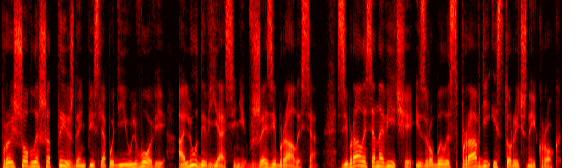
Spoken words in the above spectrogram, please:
пройшов лише тиждень після подій у Львові, а люди в Ясіні вже зібралися. Зібралися на вічі і зробили справді історичний крок,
